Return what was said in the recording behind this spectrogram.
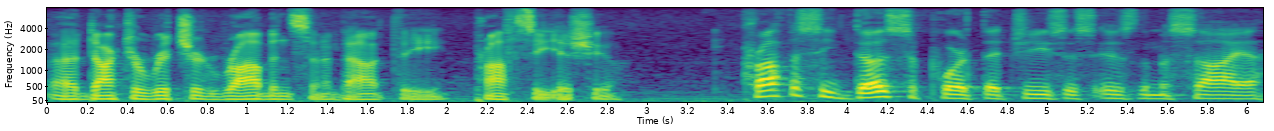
uh, Dr. Richard Robinson about the prophecy issue. prophecy does support that Jesus is the Messiah.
